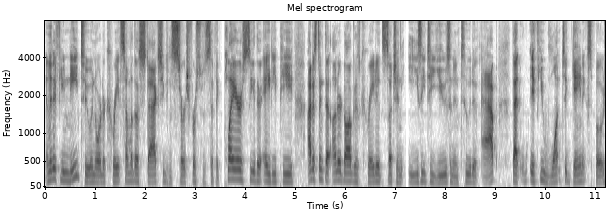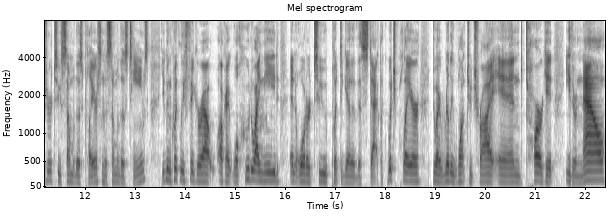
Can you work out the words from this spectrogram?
and then if you need to in order to create some of those stacks you can search for specific players see their adp i just think that underdog has created such an easy to use and intuitive app that if you want to gain exposure to some of those players into some of those teams, you can quickly figure out, okay, well, who do I need in order to put together this stack? Like, which player do I really want to try and target either now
